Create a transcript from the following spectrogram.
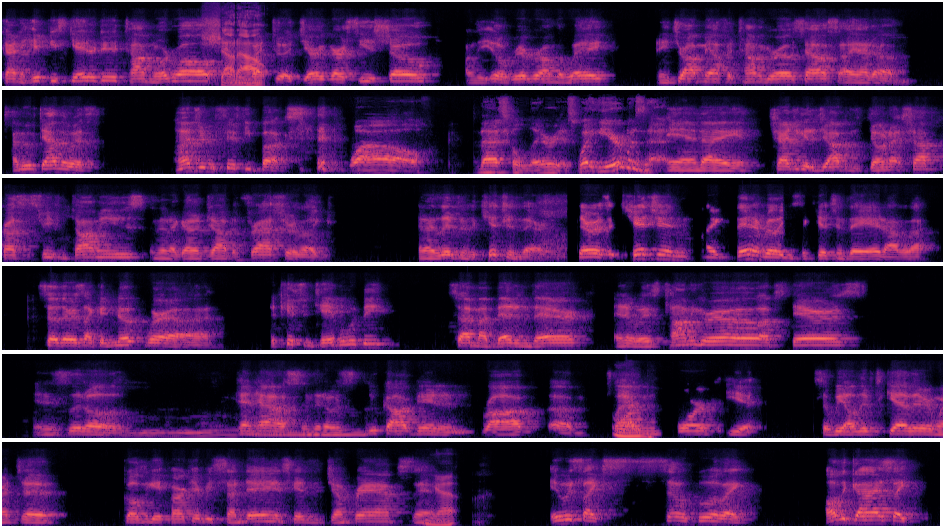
kind of hippie skater dude, Tom Nordwall. Shout and we out. Went to a Jerry Garcia show on the Eel River on the way, and he dropped me off at Tommy Guerrero's house. I had um, I moved down there with 150 bucks, Wow. That's hilarious. What year was that? and I tried to get a job in the donut shop across the street from Tommy's, and then I got a job at Thrasher, like. And I lived in the kitchen there. There was a kitchen, like they didn't really use the kitchen; they ate out a lot. So there was like a nook where uh, a kitchen table would be. So I had my bed in there, and it was Tommy Guerrero upstairs in his little penthouse, and then it was Luke Ogden and Rob um, Flatten, Orb. Yeah. So we all lived together and went to Golden Gate Park every Sunday and skated the jump ramps. And Yeah. it was like so cool. Like all the guys, like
